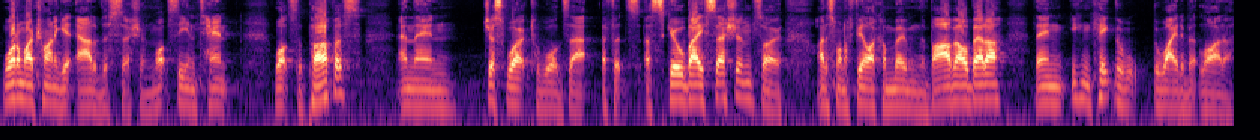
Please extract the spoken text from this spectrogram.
what am I trying to get out of this session? What's the intent? What's the purpose? And then just work towards that. If it's a skill based session, so I just want to feel like I'm moving the barbell better, then you can keep the, the weight a bit lighter.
